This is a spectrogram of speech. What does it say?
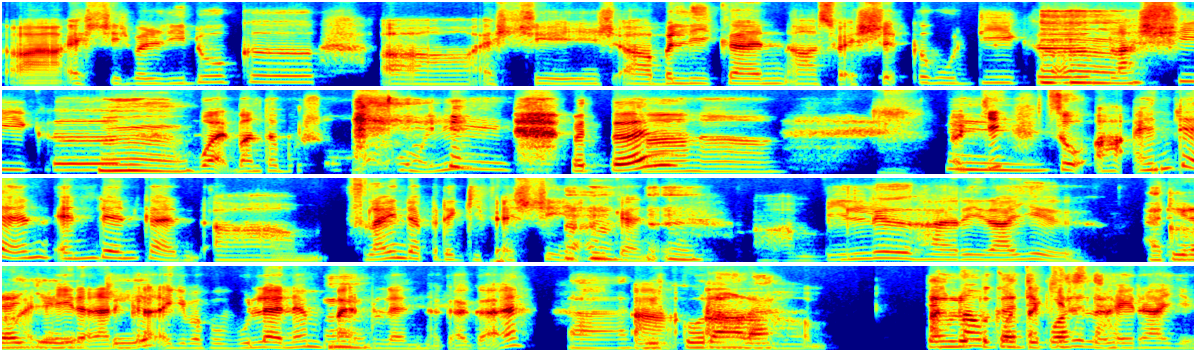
uh, exchange baju tidur ke, uh, exchange uh, belikan uh, sweatshirt ke, hoodie ke, Mm-mm. plushie ke, Hmm. buat bantal busuk boleh. Betul? Ha. Okay, Hmm. so uh, and then and then kan, um, selain daripada gift exchange Mm-mm, kan, mm-mm. um, bila hari raya, Hari raya. hari raya dah okay. dekat lagi berapa bulan eh, empat Mm. bulan agak-agak eh. Ah, lebih kurang lah. ah, Jangan lupa ganti kira puasa. lah hari raya.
